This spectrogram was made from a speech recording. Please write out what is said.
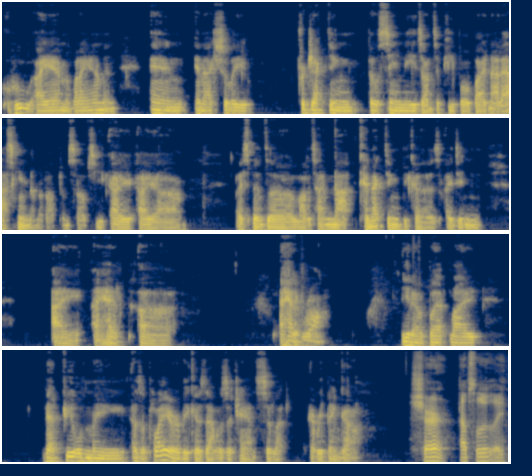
who I am and what I am and and and actually projecting those same needs onto people by not asking them about themselves. I I uh, I spent a lot of time not connecting because I didn't I I had uh, I had it wrong, you know. But like that fueled me as a player because that was a chance to let everything go. Sure, absolutely.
